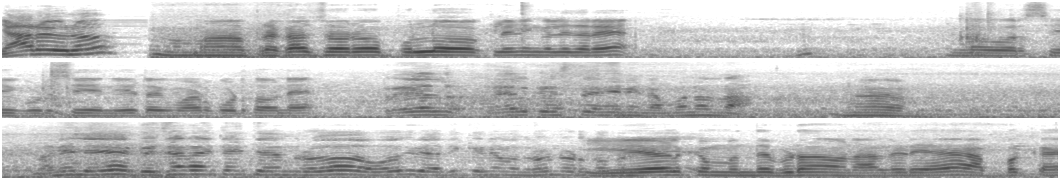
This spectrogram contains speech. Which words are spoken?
ಯಾರು ಇವನು? ನಮ್ಮ ಪ್ರಕಾಶ್ ಅವರು ಫುಲ್ಲು ಕ್ಲೀನಿಂಗಲ್ಲಿದ್ದಾರೆ ಎಲ್ಲ ಒರೆಸಿ ಗುಡಿಸಿ ನೀಟಾಗಿ ಮಾಡಿಕೊಡ್ತಾವನೆ. ಟ್ರಯಲ್ ಟ್ರಯಲ್ ಕಳಿಸ್ತಾ ಇದ್ದೀನಿ ನಮ್ಮನ್ನ ಹಾಂ. ಮನೇಲಿ ಬೇಜಾರಾಯ್ತೈತೆ ಅಂದ್ರು. ಹೋಗ್ರಿ ಅದಕ್ಕೇನೆ ಒಂದ್ ರೌಂಡ್ ನೋಡ್ಕೊಂಡು ಹೇಳ್ಕೊಂಡ್ ಮುಂದೆ ಬಿಡು ಅವ್ನು ಆಲ್ರೆಡಿ ಹಬ್ಬಕ್ಕೆ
